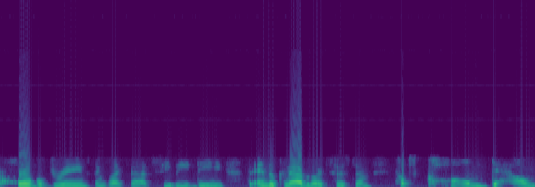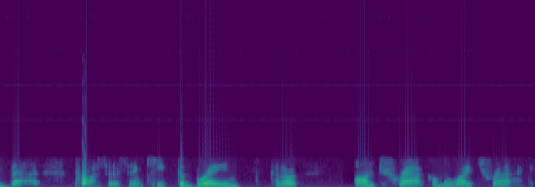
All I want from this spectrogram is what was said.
horrible dreams, things like that. CBD, the endocannabinoid system, helps calm down that process and keep the brain kind of on track, on the right track.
